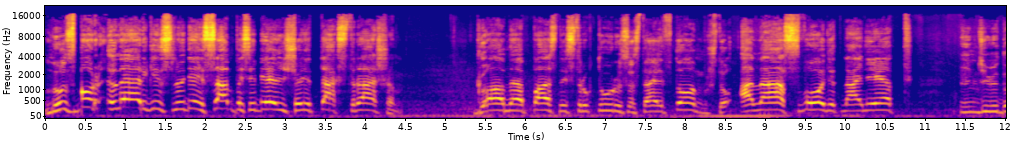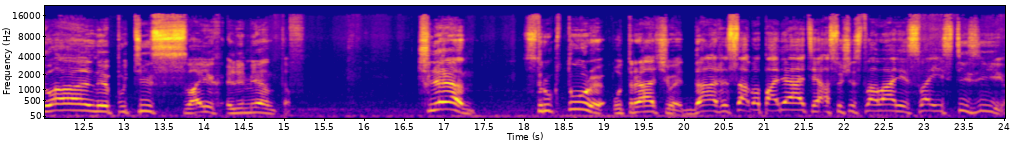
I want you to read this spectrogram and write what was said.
Но сбор энергии с людей сам по себе еще не так страшен. Главная опасность структуры состоит в том, что она сводит на нет индивидуальные пути своих элементов. член структуры утрачивает даже само понятие о существовании своей стези.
